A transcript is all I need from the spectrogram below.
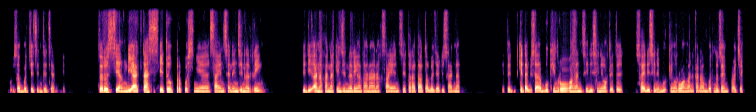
bisa buat jajan-jajan. Gitu. Terus yang di atas itu perpusnya Science and Engineering. Jadi anak-anak engineering atau anak-anak science itu rata-rata belajar di sana. Itu kita bisa booking ruangan sih di sini. Waktu itu saya di sini booking ruangan karena buat ngerjain project.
